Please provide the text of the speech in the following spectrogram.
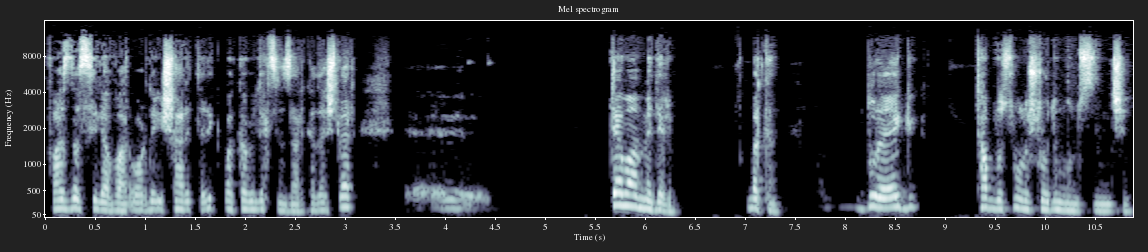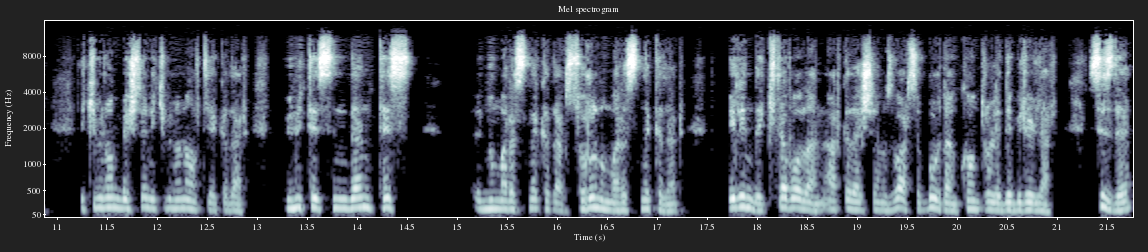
fazlasıyla var. Orada işaretledik. Bakabilirsiniz arkadaşlar. Ee, devam edelim. Bakın. Buraya tablosunu oluşturdum bunu sizin için. 2015'ten 2016'ya kadar ünitesinden test e, numarasına kadar, soru numarasına kadar elinde kitabı olan arkadaşlarımız varsa buradan kontrol edebilirler. Siz de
